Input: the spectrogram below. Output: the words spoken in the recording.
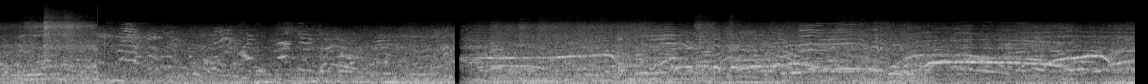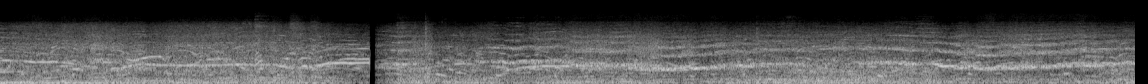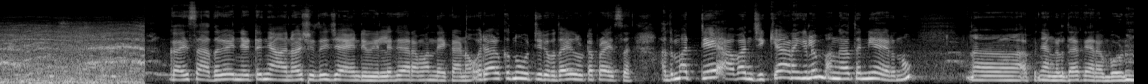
ഗൈസ് അത് കഴിഞ്ഞിട്ട് ഞാനും അശ്വതി ജയന്റ് വീലിൽ കയറാൻ വന്നേക്കാണ്. ഒരാൾക്ക് നൂറ്റി ഇരുപതായി തൊട്ട പ്രൈസ് അത് മറ്റേ ആ വഞ്ചിക്കാണെങ്കിലും അങ്ങനെ തന്നെയായിരുന്നു. അപ്പം ഞങ്ങളിതാ കയറാൻ പോണു.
